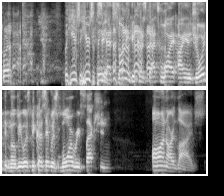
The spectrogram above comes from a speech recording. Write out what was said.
but But here's here's the thing. See, that's funny because that's why I enjoyed the movie was because it was more reflection on our lives,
